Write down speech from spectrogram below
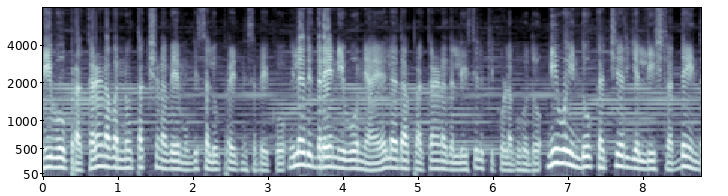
ನೀವು ಪ್ರಕರಣವನ್ನು ತಕ್ಷಣವೇ ಮುಗಿಸಲು ಪ್ರಯತ್ನಿಸಬೇಕು. ಇಲ್ಲದಿದ್ದರೆ ನೀವು ನ್ಯಾಯಾಲಯದ ಪ್ರಕರಣದಲ್ಲಿ ಸಿಲುಕಿಕೊಳ್ಳಬಹುದು. ನೀವು ಇಂದು ಕಚೇರಿಯಲ್ಲಿ ಶ್ರದ್ಧೆಯಿಂದ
